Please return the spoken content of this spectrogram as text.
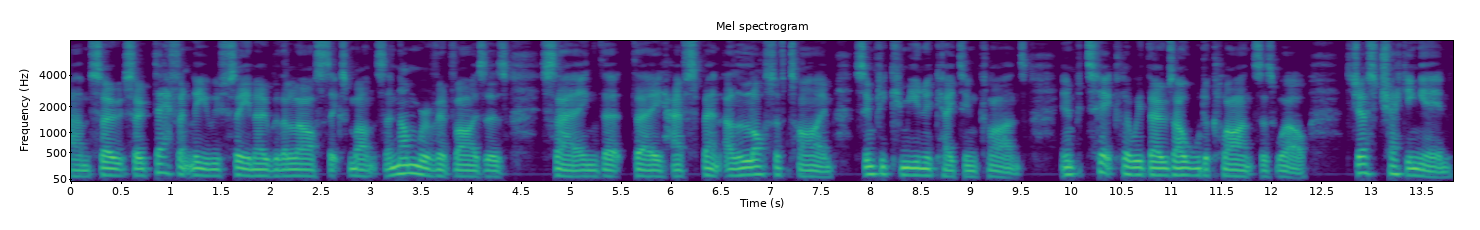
Um, so, so definitely, we've seen over the last six months a number of advisors saying that they have spent a lot of time simply communicating clients, in particular with those older clients as well, just checking in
